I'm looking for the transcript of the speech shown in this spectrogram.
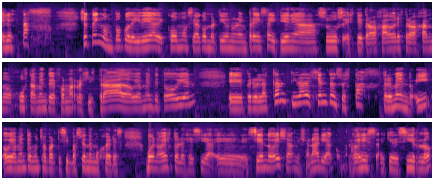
el staff yo tengo un poco de idea de cómo se ha convertido en una empresa y tiene a sus este, trabajadores trabajando justamente de forma registrada, obviamente todo bien, eh, pero la cantidad de gente en su staff, tremendo, y obviamente mucha participación de mujeres. Bueno, esto les decía, eh, siendo ella millonaria, como lo es, hay que decirlo,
